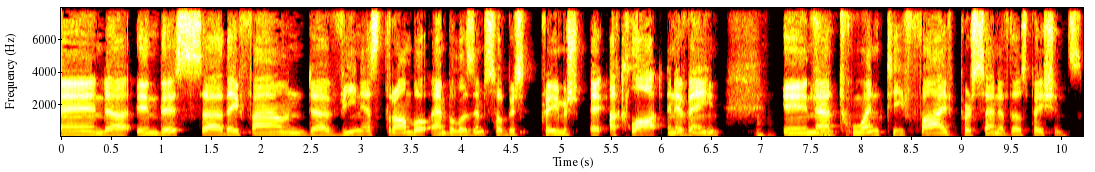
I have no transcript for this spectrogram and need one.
And uh, in this, uh, they found uh, venous thromboembolism, so pretty much a, clot in a vein, mm-hmm. in uh, sure. 25% of those patients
